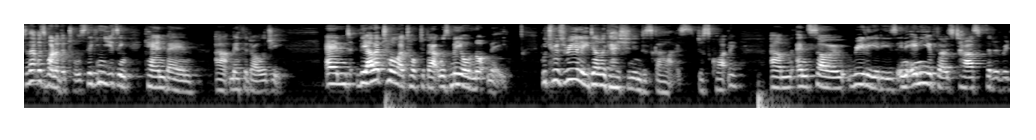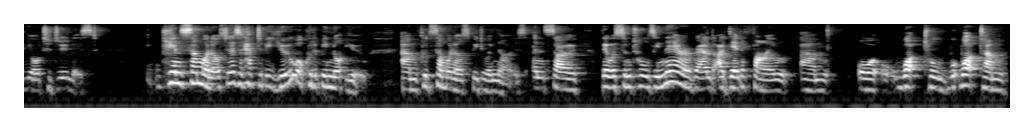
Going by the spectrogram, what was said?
So that was one of the tools, thinking using Kanban uh, methodology. And the other tool I talked about was me or not me, which was really delegation in disguise, just quietly. Um, and so, really, it is in any of those tasks that are in your to do list can someone else, does it have to be you or could it be not you? Um, could someone else be doing those? And so there were some tools in there around identifying um, or, what tool, what um,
